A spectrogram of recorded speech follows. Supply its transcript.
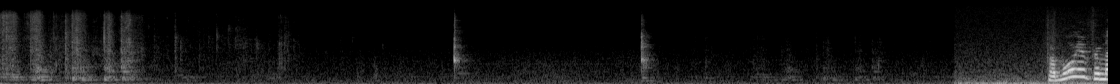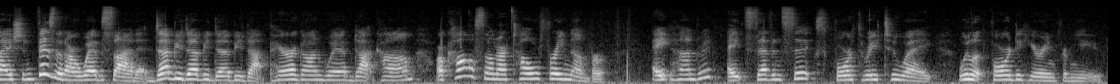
For more information, visit our website at www.paragonweb.com or call us on our toll-free number, 800-876-4328. We look forward to hearing from you.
